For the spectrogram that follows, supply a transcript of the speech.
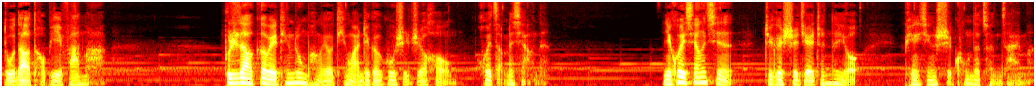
读到头皮发麻。不知道各位听众朋友听完这个故事之后会怎么想呢？你会相信这个世界真的有平行时空的存在吗？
